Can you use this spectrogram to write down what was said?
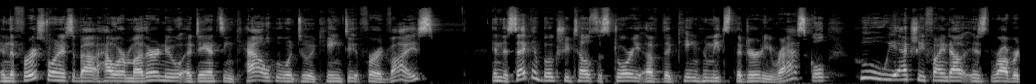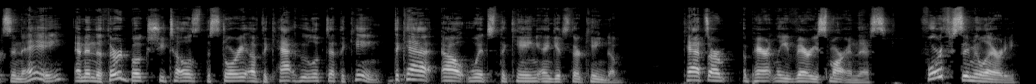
In the first one, it's about how her mother knew a dancing cow who went to a king to, for advice. In the second book, she tells the story of the king who meets the dirty rascal, who we actually find out is Robertson Ay. And in the third book, she tells the story of the cat who looked at the king. The cat outwits the king and gets their kingdom. Cats are apparently very smart in this. Fourth similarity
